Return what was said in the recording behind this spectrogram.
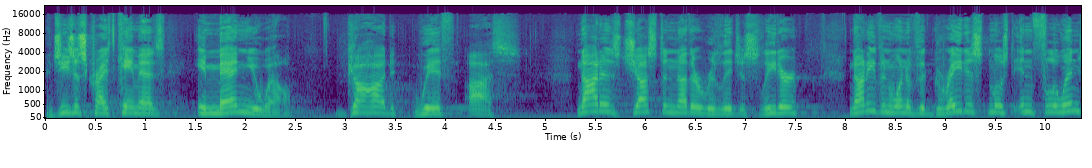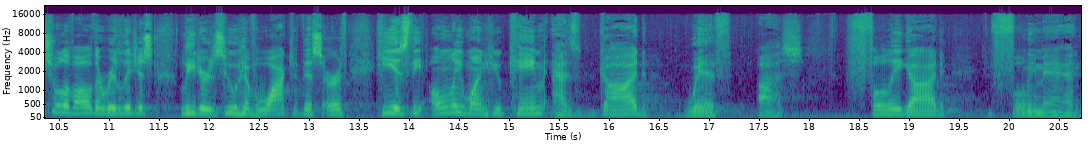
And Jesus Christ came as Emmanuel, God with us. Not as just another religious leader, not even one of the greatest, most influential of all the religious leaders who have walked this earth. He is the only one who came as God with us, fully God and fully man.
